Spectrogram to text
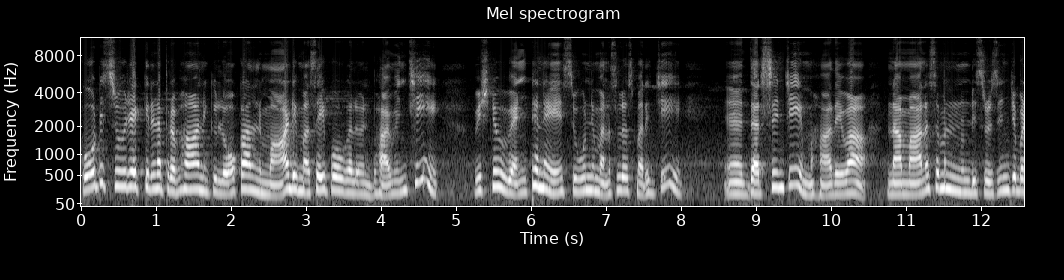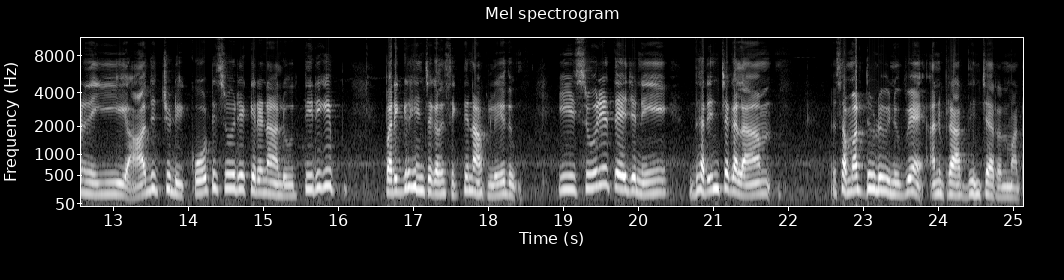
కోటి సూర్యకిరణ ప్రభావానికి లోకాలను మాడి మసైపోగలమని భావించి విష్ణువు వెంటనే శివుణ్ణి మనసులో స్మరించి దర్శించి మహాదేవా నా మానసము నుండి సృజించబడిన ఈ ఆదిత్యుడి కోటి సూర్యకిరణాలు తిరిగి పరిగ్రహించగల శక్తి నాకు లేదు. ఈ సూర్య తేజని ధరించగల సమర్థుడివి నువ్వే అని ప్రార్థించారనమాట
